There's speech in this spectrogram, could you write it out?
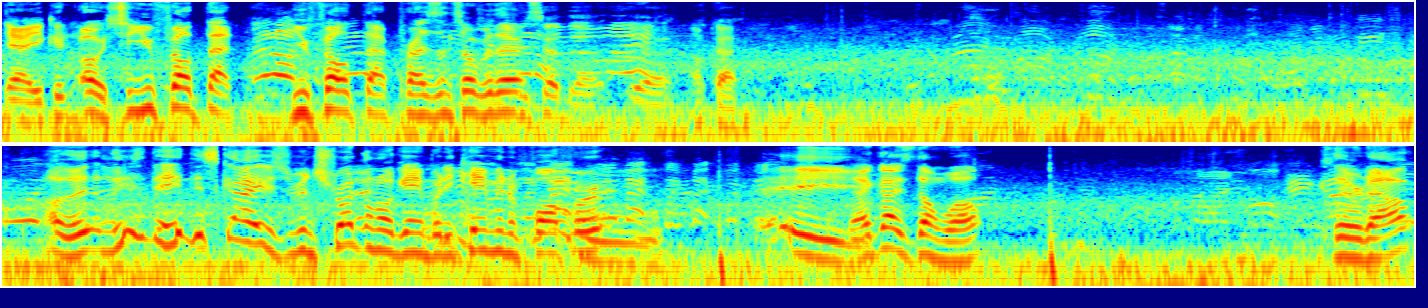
Yeah, you could. Oh, so you felt that you felt that presence over there. He said that. Yeah. Okay. Oh, at least they, this guy has been struggling all game, but he came in and fought for it. Hey. That guy's done well. Cleared out.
